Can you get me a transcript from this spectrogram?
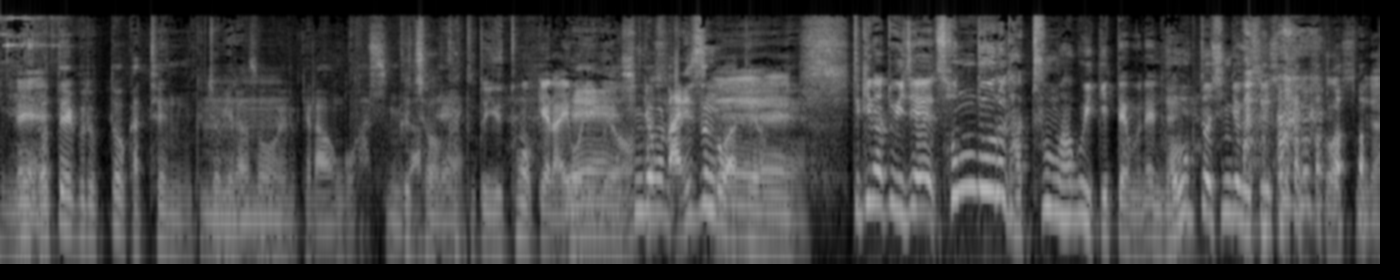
네. 롯데그룹도 같은 그쪽이라서 음. 이렇게 나온 것 같습니다. 그렇죠. 네. 같은 또 유통업계 라이벌이고요. 네, 신경을 많이 쓴것 예. 같아요. 네. 특히나 또 이제 선두를 다툼하고 있기 때문에 네. 더욱 더 신경이 쓰일 수밖에 없을 것 같습니다.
